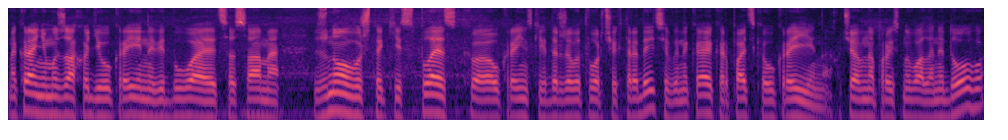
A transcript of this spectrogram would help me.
на крайньому заході України відбувається саме знову ж таки сплеск е, українських державотворчих традицій. Виникає Карпатська Україна. Хоча вона проіснувала недовго,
